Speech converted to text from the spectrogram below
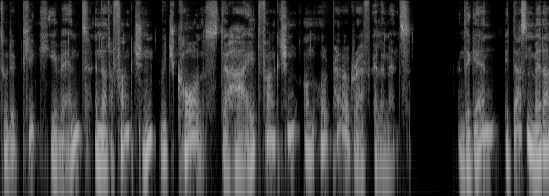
to the click event another function which calls the hide function on all paragraph elements. And again, it doesn't matter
